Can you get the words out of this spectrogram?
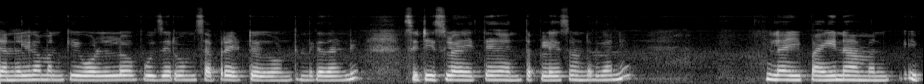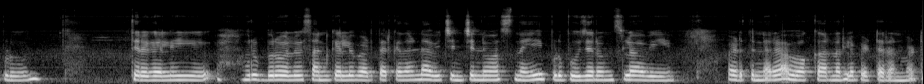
జనరల్గా మనకి ఓల్డ్లో పూజ రూమ్ సెపరేట్ ఉంటుంది కదండి. సిటీస్లో అయితే అంత ప్లేస్ ఉండదు కానీ ఇలా ఈ పైన మన ఇప్పుడు తిరగలి రుబ్బురోలు సన్కెళ్ళు పెడతారు కదండి. అవి చిన్న చిన్నవి వస్తున్నాయి. ఇప్పుడు పూజ రూమ్స్లో అవి పెడుతున్నారు. అవి ఒక కార్నర్లో పెట్టారనమాట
